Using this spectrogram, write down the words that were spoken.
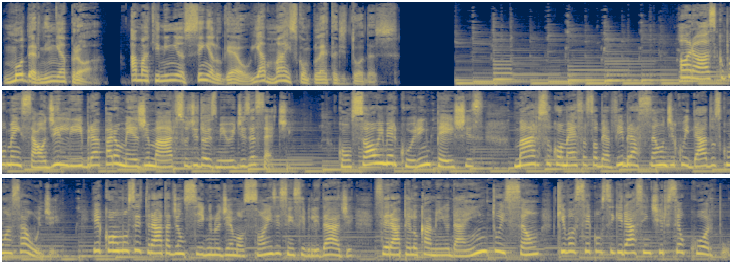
Moderninha Pro. A maquininha sem aluguel e a mais completa de todas. Horóscopo mensal de Libra para o mês de março de 2017. Com Sol e Mercúrio em Peixes, março começa sob a vibração de cuidados com a saúde. E como se trata de um signo de emoções e sensibilidade, será pelo caminho da intuição que você conseguirá sentir seu corpo,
